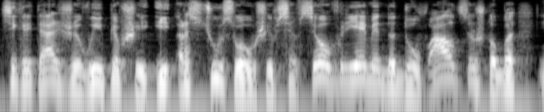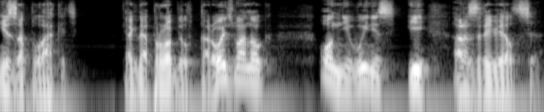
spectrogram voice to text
Секретарь же, выпивший и расчувствовавшийся, все время надувался, чтобы не заплакать. Когда пробил второй звонок, он не вынес и разревелся.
